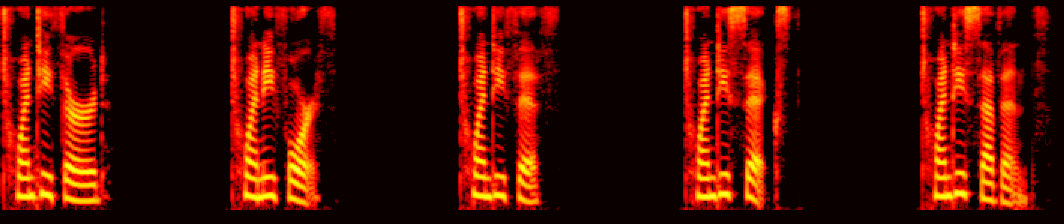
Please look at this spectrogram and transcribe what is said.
twenty-third, twenty-fourth, twenty-fifth, twenty-sixth, twenty-seventh,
